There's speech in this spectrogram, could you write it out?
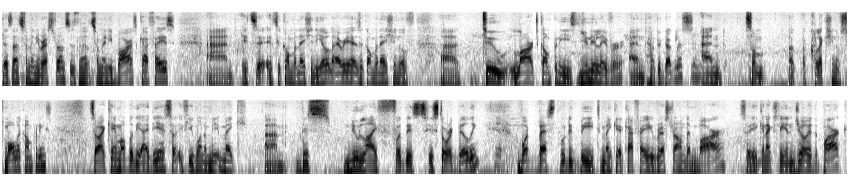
there's not so many restaurants there's not so many bars cafes and it's a it's a combination the whole area is a combination of uh, two large companies Unilever and Hunter Douglas mm -hmm. and some a, a, collection of smaller companies. So I came up with the idea, so if you want to make um, this new life for this historic building, yeah. what best would it be to make a cafe, restaurant and bar, so you can mm-hmm. actually enjoy the park,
